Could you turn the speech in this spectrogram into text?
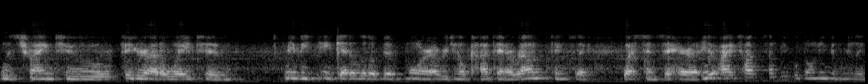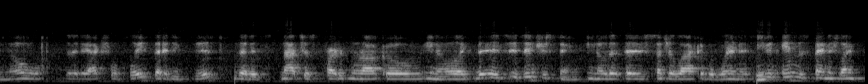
was trying to figure out a way to maybe get a little bit more original content around things like Western Sahara. You know, I talk. Some people don't even really know that it actual place that it exists. That it's not just part of Morocco. You know, like it's it's interesting. You know that there's such a lack of awareness even in the Spanish language.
